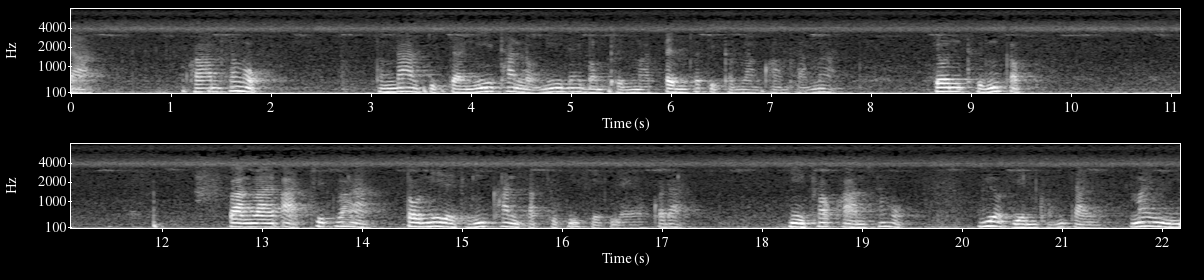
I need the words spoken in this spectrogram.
จากความสงบทางด้านจิตใจนี้ท่านเหล่านี้ได้บำเพ็ญมาเต็มสติกำลังความสามารถ จนถึงกับบางรายอาจคิดว่า ตนนี้ได้ถึงขั้นสักสุดวิเศษแล้วก็ได้ มีเพราะความสงบเยือกเย็นของใจ ไม่มี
